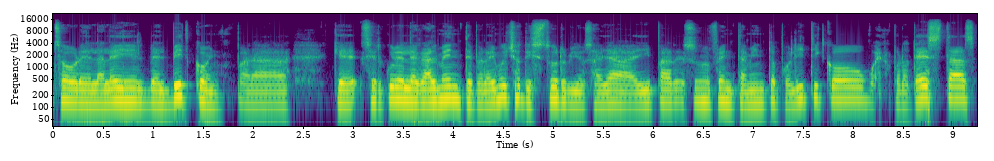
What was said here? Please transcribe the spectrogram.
sobre la ley del Bitcoin para que circule legalmente, pero hay muchos disturbios allá, ahí es un enfrentamiento político, bueno, protestas,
